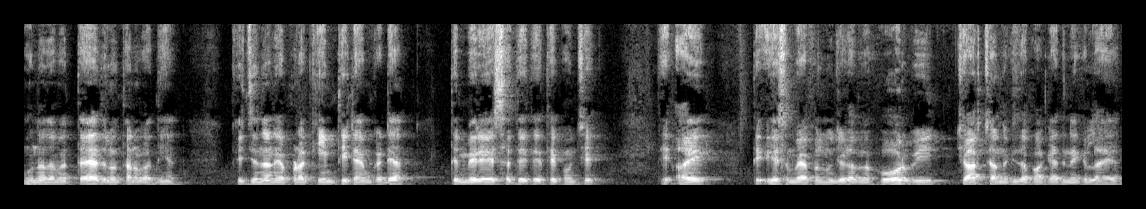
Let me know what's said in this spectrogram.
ਉਹਨਾਂ ਦਾ ਮੈਂ ਤਹਿ ਦਿਲੋਂ ਧੰਨਵਾਦੀ ਹਾਂ ਕਿ ਜਿਨ੍ਹਾਂ ਨੇ ਆਪਣਾ ਕੀਮਤੀ ਟਾਈਮ ਕੱਢਿਆ ਤੇ ਮੇਰੇ ਸੱਦੇ ਤੇ ਇੱਥੇ ਪਹੁੰਚੇ ਤੇ ਆਏ ਤੇ ਇਸ ਮਹਿਫਲ ਨੂੰ ਜਿਹੜਾ ਮੈਂ ਹੋਰ ਵੀ ਚਾਰ ਚੰਨ ਜਿੱਦਾਂ ਆਪਾਂ ਕਹਿ ਦਿੰਦੇ ਕਿ ਲਾਇਆ ਆ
